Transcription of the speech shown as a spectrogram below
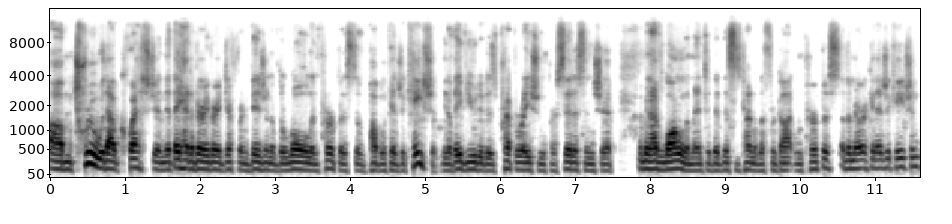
um, true without question that they had a very very different vision of the role and purpose of public education. You know, they viewed it as preparation for citizenship. I mean, I've long lamented that this is kind of the forgotten purpose of American education.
